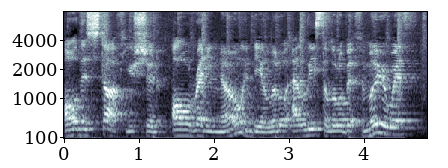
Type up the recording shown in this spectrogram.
All this stuff you should already know and be a little, at least a little bit familiar with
